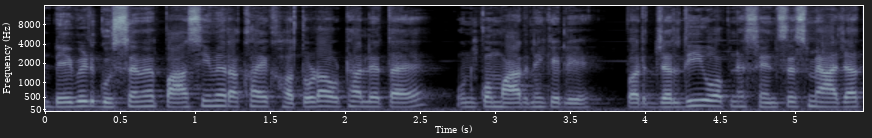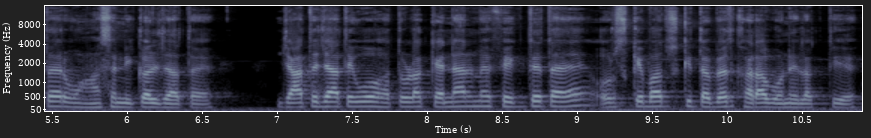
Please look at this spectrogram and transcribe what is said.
डेविड गुस्से में पास ही में रखा एक हथौड़ा उठा लेता है उनको मारने के लिए, पर जल्दी वो अपने सेंसेस में आ जाता है और वहाँ से निकल जाता है। जाते जाते वो हथौड़ा कैनाल में फेंक देता है और उसके बाद उसकी तबीयत खराब होने लगती है।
